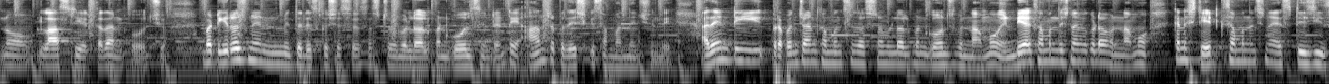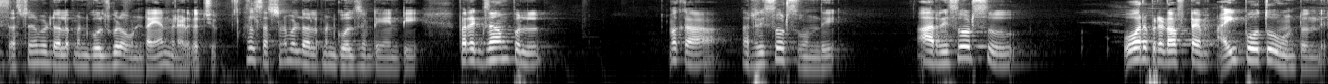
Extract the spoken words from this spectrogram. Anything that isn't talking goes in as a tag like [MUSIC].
no last year కదా అనుకోవచ్చు. బట్ ఈరోజు నేను మీతో డిస్కస్ చేసే సస్టైనబుల్ డెవలప్మెంట్ గోల్స్ ఏంటంటే ఆంధ్రప్రదేశ్కి సంబంధించింది. అదేంటి? ప్రపంచానికి సంబంధించిన సస్టైనబుల్ డెవలప్మెంట్ గోల్స్ విన్నాము ఇండియాకి సంబంధించినవి కూడా విన్నాము కానీ స్టేట్కి సంబంధించిన ఎస్టీజీస్ సస్టైనబుల్ డెవలప్మెంట్ గోల్స్ కూడా ఉంటాయని మీరు అడగచ్చు. అసలు సస్టైనబుల్ డెవలప్మెంట్ గోల్స్ అంటే ఏంటి? ఫర్ ఎగ్జాంపుల్ ఒక రిసోర్స్ ఉంది. ఆ resource over period of time అయిపోతూ ఉంటుంది.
